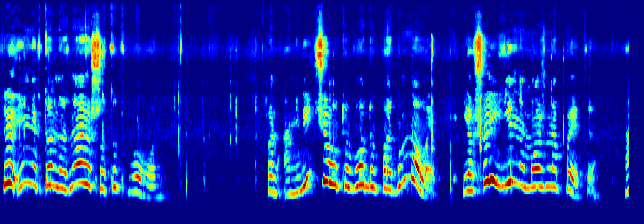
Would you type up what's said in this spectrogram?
Все, і ніхто не знає, що тут вогонь. Пан, а навіщо ту воду придумали, якщо її не можна пити? А?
